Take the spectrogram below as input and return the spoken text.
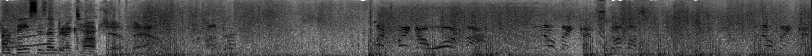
Our base is under up, attack. set 'em down. Commander? Let's make a warpath! Nothing can stop us! Nothing can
